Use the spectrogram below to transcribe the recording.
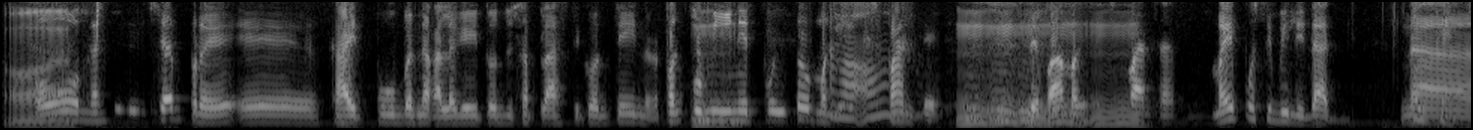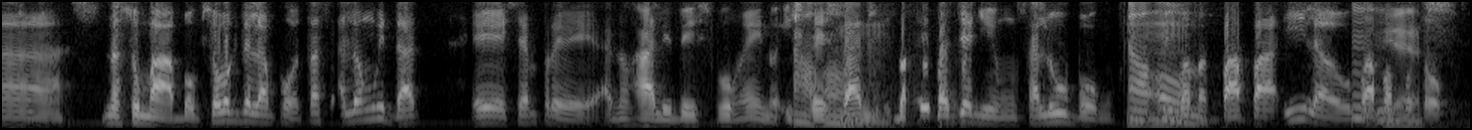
Oh. Oo, kasi siyempre, eh, kahit po ba nakalagay ito doon sa plastic container, pag Mm. uminit po ito, mag-expand eh. Mm-mm. Di ba? Mm-mm. Mag-expand. sa- May posibilidad na na sumabog. So, wag na lang po. Tapos, along with that, eh, siyempre, ano, holidays po ngayon, no? Easter Oo. Sunday. Baka iba dyan yung salubong. Oo. Di ba? Magpapailaw, Mm. papaputok. Yes.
